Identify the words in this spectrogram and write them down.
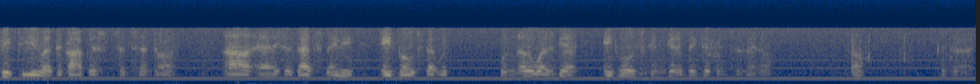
speak to you at the caucus," said Santorum, uh, and he says that's maybe eight votes that would wouldn't otherwise get eight votes can get a big difference, as I know. So, all right.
